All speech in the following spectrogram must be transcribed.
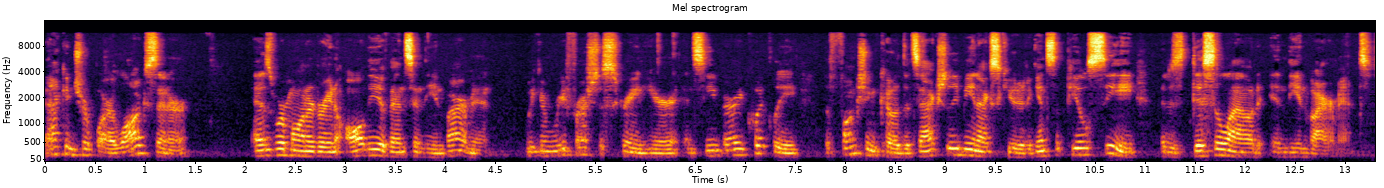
Back in Tripwire Log Center, as we're monitoring all the events in the environment, we can refresh the screen here and see very quickly the function code that's actually being executed against the PLC that is disallowed in the environment.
